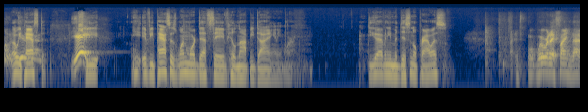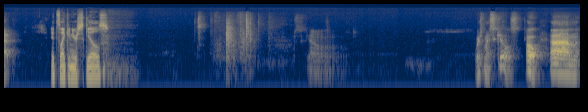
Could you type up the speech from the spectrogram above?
Oh, oh he passed God. it. Yay! He, he, if he passes one more death save, he'll not be dying anymore. Do you have any medicinal prowess? Where would I find that? It's like in your skills. Where's my skills? Oh, um,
